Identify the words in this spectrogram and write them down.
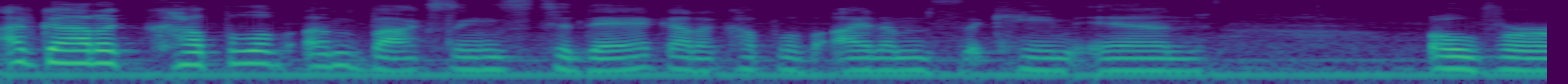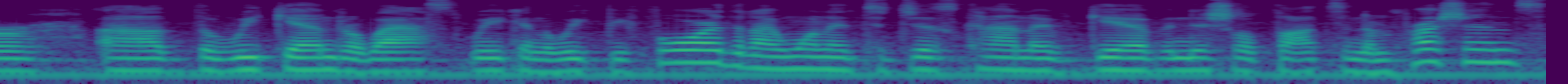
I've got a couple of unboxings today. I got a couple of items that came in over uh, the weekend or last week and the week before that I wanted to just kind of give initial thoughts and impressions.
